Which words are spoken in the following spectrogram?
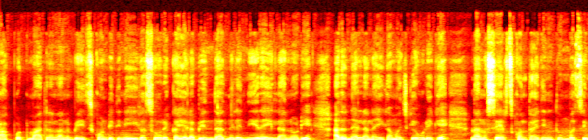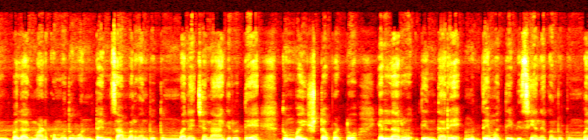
ಹಾಕ್ಬಿಟ್ಟು ಮಾತ್ರ ನಾನು ಬೇಯಿಸ್ಕೊಂಡಿದ್ದೀನಿ. ಈಗ ಸೋರೆಕಾಯಿ ಎಲ್ಲ ಬೆಂದಾದಮೇಲೆ ನೀರೇ ಇಲ್ಲ ನೋಡಿ ಅದನ್ನೆಲ್ಲ ಈಗ ಮಜ್ಜಿಗೆ ಹುಳಿಗೆ ನಾನು ಸೇರಿಸ್ಕೊತಾ ಇದ್ದೀನಿ. ತುಂಬ ಸಿಂಪಲಾಗಿ ಮಾಡ್ಕೊಬೋದು. ಒನ್ ಟೈಮ್ ಸಾಂಬಾರ್ಗಂತೂ ತುಂಬಾ ಚೆನ್ನಾಗಿರುತ್ತೆ, ತುಂಬ ಇಷ್ಟಪಟ್ಟು ಎಲ್ಲರೂ ತಿಂತಾರೆ. ಮುದ್ದೆ ಮತ್ತು ಬಿಸಿ ಅನ್ನಕ್ಕಂತೂ ತುಂಬಾ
